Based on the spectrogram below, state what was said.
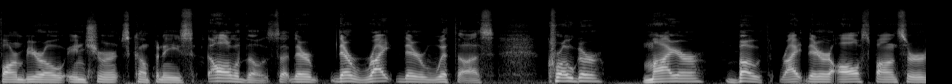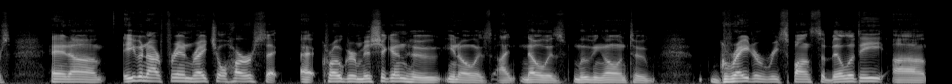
Farm Bureau insurance companies, all of those, So they're they're right there with us. Kroger, Meijer, both right there, all sponsors, and um, even our friend Rachel Hurst at, at Kroger, Michigan, who you know is I know is moving on to greater responsibility, uh,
